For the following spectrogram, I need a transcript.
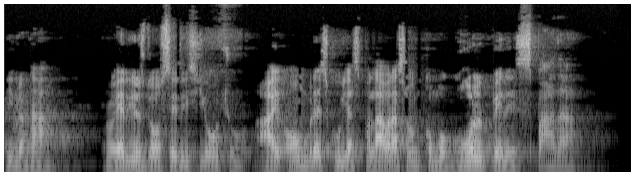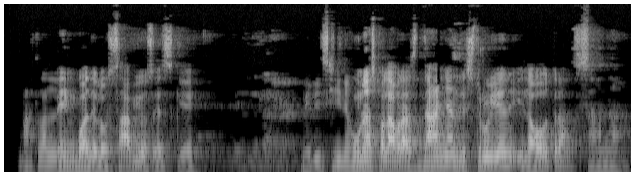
librará. Proverbios 12:18. Hay hombres cuyas palabras son como golpe de espada. Mas la lengua de los sabios es que medicina. Unas palabras dañan, destruyen y la otra sana.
